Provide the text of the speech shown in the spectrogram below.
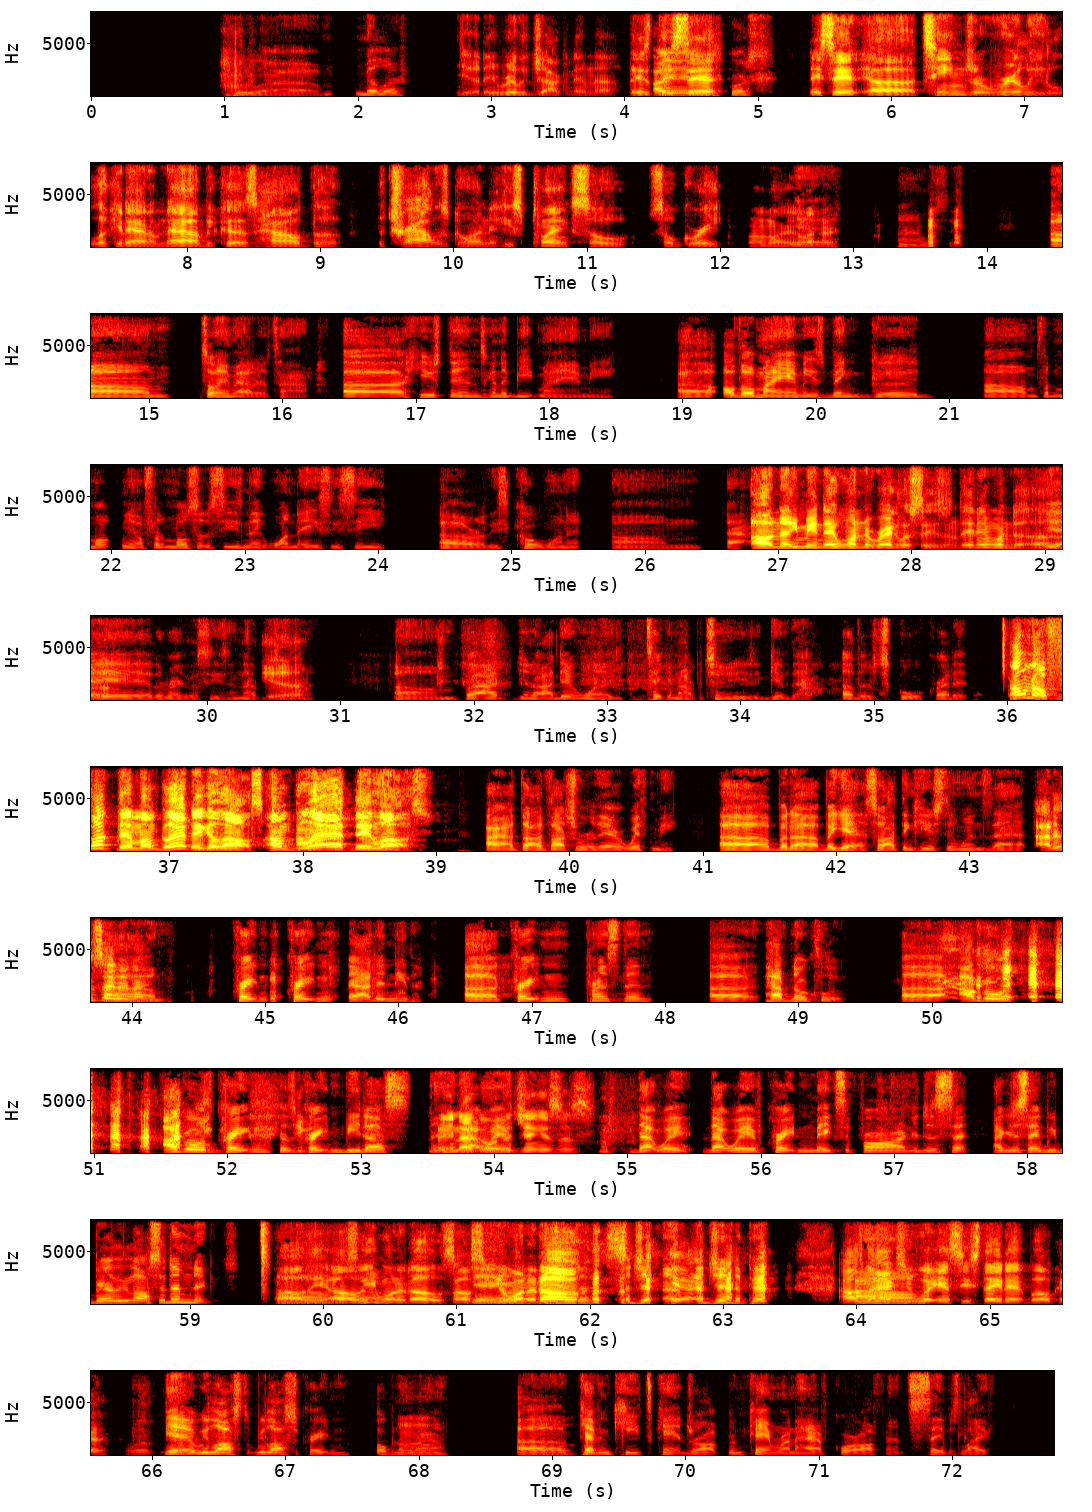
Who uh, Miller? Yeah, they really jocking him now. They Oh, they yeah, yeah, said of course. they said uh teams are really looking at him now because how the the trial is going and he's playing so so great. I'm like, Yeah. all right. All right, we'll see. um, it's only a matter of time. Uh, Houston's gonna beat Miami. Uh, although Miami has been good, um, for the mo- you know for the most of the season, they won the ACC, uh, or at least co-won it. Um, I- Oh no, you mean they won the regular season? They didn't win the. Uh, yeah, yeah, yeah, the regular season, not the yeah. tournament. Um, but I, you know, I didn't want to take an opportunity to give that other school credit. Oh no, fuck them. I'm glad they got lost. I'm glad they all right. lost. All right, I thought I thought you were there with me. Uh, but uh, but yeah, so I think Houston wins that. I didn't say that. Um, Creighton, Creighton. I didn't either. Uh, Creighton, Princeton. Uh, have no clue. Uh, I'll go with I'll go with Creighton because Creighton beat us. Are you and not going to geniuses? that way, that way, if Creighton makes it far, I could just say I could just say we barely lost to them niggas. Oh, yeah. Um, oh, so- you one of those. Oh, so yeah, you're one of agenda- those. yeah. agenda pick. I was gonna ask you um, where NC State at, but okay. Well, Yeah, we lost. We lost to Creighton opening Mhm. round. Uh, Kevin Keatts can't drop, can't run a half court offense, save his life.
